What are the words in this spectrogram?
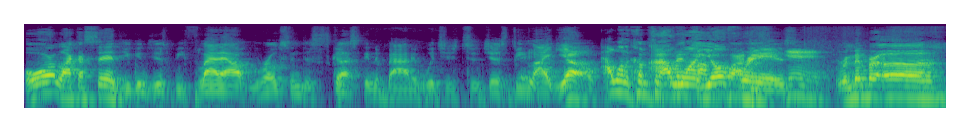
Or, like I said, you can just be flat out gross and disgusting about it, which is to just be like, "Yo, I want to come to. the I want your party. friends. Yeah. Remember uh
